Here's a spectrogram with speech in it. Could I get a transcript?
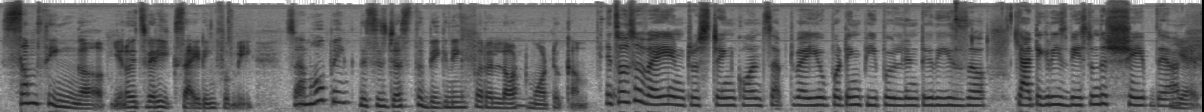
something uh, you know it's very exciting for me. So I'm hoping this is just the beginning for a lot more to come. It's also a very interesting concept where you're putting people into these uh, categories based on the shape they are. Yes.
